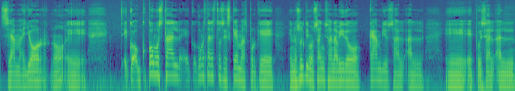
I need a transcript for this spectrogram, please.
sea mayor, ¿no? Eh, ¿Cómo, está eh, ¿Cómo están estos esquemas? Porque en los últimos años han habido cambios al, al eh, pues al,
